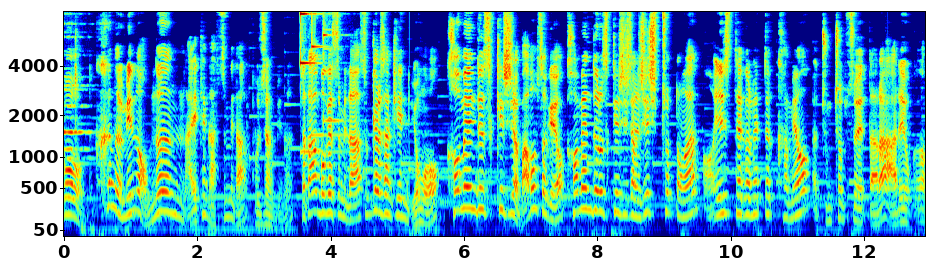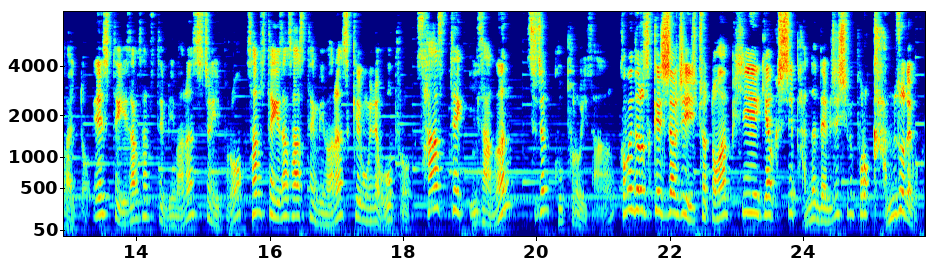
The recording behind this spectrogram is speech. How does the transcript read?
뭐 큰 의미는 없는 아이템 같습니다. 보조 장비는. 자 다음 보겠습니다. 숨결 삼킨 용어 커맨드 스킬 시전 마법석이에요. 커맨드로 스킬 시전 시 10초 동안 1스택을 획득하며 중첩수에 따라 아래 효과가 발동. 1스택 이상 3스택 미만은 스증 2% 3스택 이상 4스택 미만은 스킬 공격력 5% 4스택 이상은 스증 9% 이상. 커맨드로 스킬 시전 시 20초 동안 피해 기억 시 받는 데미지 12% 감소되고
